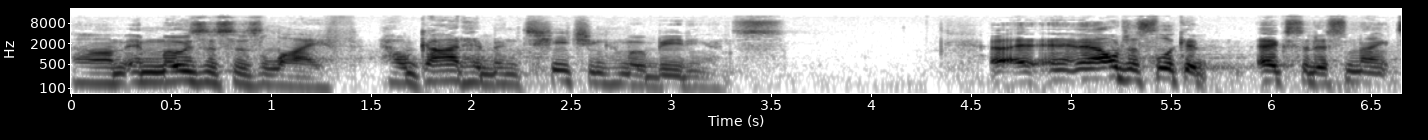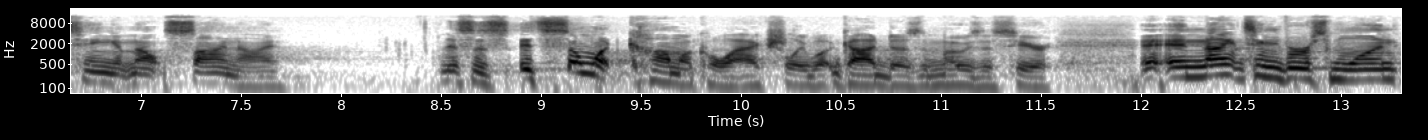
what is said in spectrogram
um, in Moses' life, how God had been teaching him obedience. Uh, and I'll just look at Exodus 19 at Mount Sinai. This is, it's somewhat comical, actually, what God does to Moses here. In 19, verse 1,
